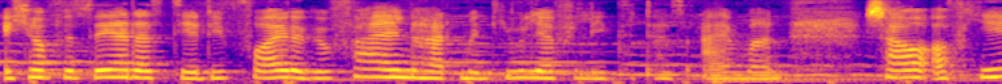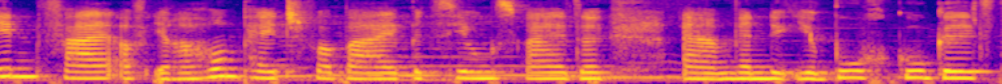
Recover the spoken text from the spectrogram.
Ich hoffe sehr, dass dir die Folge gefallen hat mit Julia Felicitas Eimann. Schau auf jeden Fall auf ihrer Homepage vorbei, beziehungsweise ähm, wenn du ihr Buch googelst,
